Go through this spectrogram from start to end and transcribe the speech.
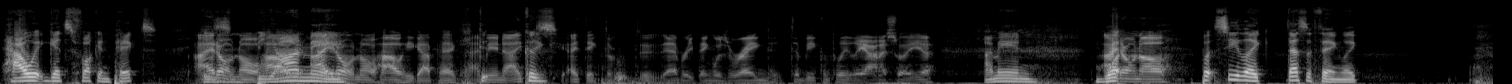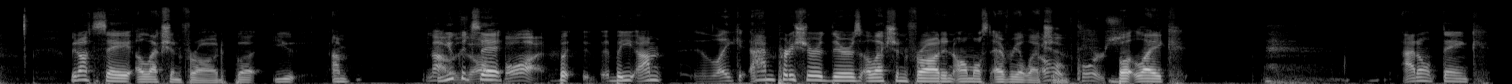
How it gets fucking picked I don't know beyond how, me. I don't know how he got picked. I mean, I think I think the, the, everything was rigged. To be completely honest with you, I mean, I don't know. But see, like that's the thing. Like we don't have to say election fraud, but you, I'm, No, You could say- bought. but but you, I'm like I'm pretty sure there's election fraud in almost every election. Oh, of course. But like, I don't think,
